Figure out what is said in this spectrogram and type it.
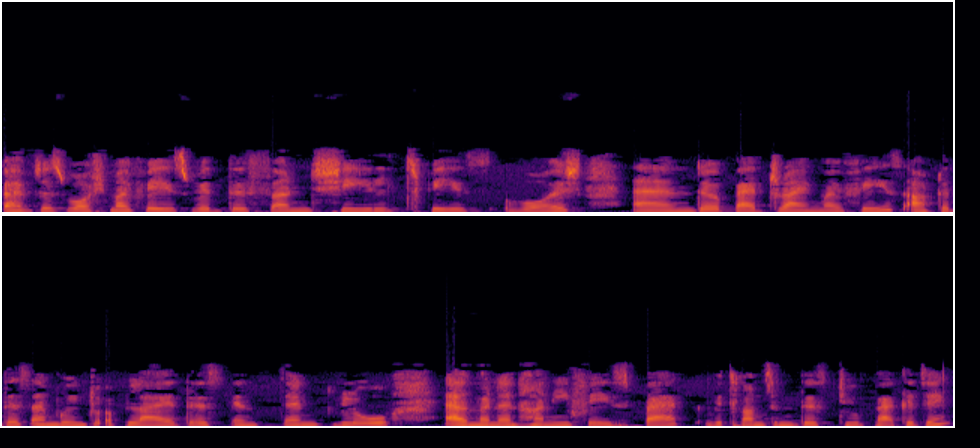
have just washed my face with this Sun Shield face wash and uh, pat drying my face. After this I'm going to apply this Instant Glow Almond and Honey face pack which comes in this tube packaging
